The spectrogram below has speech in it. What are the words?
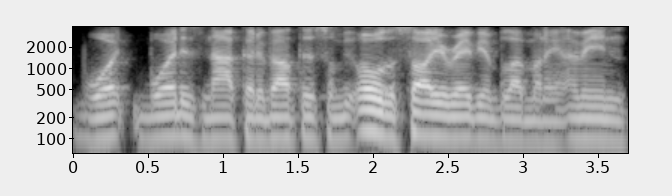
What what is not good about this? Oh, the Saudi Arabian blood money. I mean,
